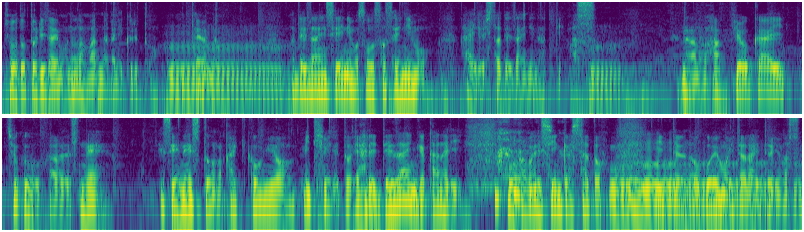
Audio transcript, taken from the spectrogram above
ちょうど撮りたいものが真ん中に来ると。いったようなデザイン性にも操作性にも配慮したデザインになっています。あの発表会直後からですね SNS 等の書き込みを見てみるとやはりデザインがかなり大幅に進化したといったようなお声もいただいております。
